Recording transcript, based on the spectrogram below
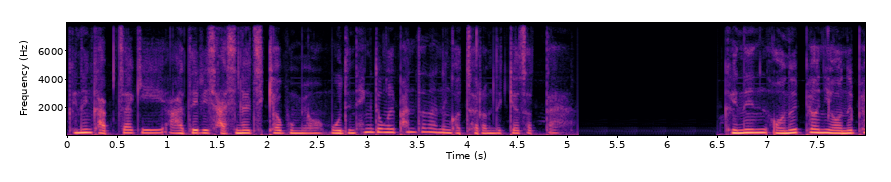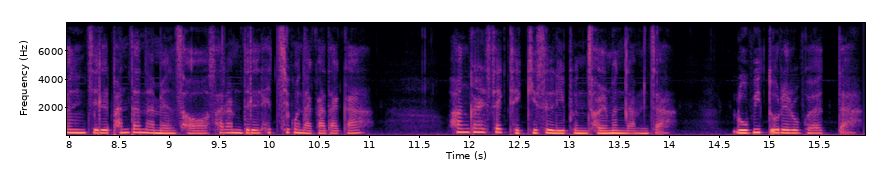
그는 갑자기 아들이 자신을 지켜보며 모든 행동을 판단하는 것처럼 느껴졌다. 그는 어느 편이 어느 편인지를 판단하면서 사람들을 해치고 나가다가 황갈색 재킷을 입은 젊은 남자, 로비 또래로 보였다.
